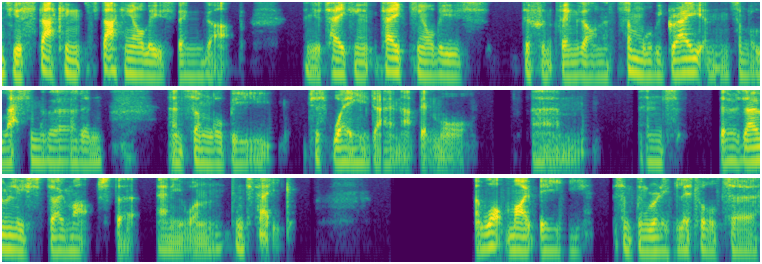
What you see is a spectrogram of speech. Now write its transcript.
So you're stacking stacking all these things up, and you're taking taking all these different things on, and some will be great, and some will lessen the burden, and some will be just weighing you down that bit more. Um, and there is only so much that anyone can take. And what might be something really little to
